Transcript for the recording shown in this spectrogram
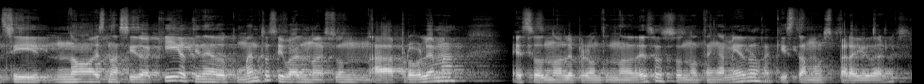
si no es nacido aquí o tiene documentos, igual no es un ah, problema eso no le pregunto nada de eso, eso no tenga miedo, aquí estamos para ayudarles.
